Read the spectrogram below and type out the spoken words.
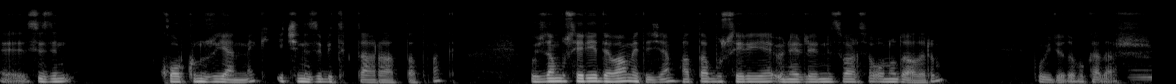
Ee, sizin korkunuzu yenmek, içinizi bir tık daha rahatlatmak. O yüzden bu seriye devam edeceğim. Hatta bu seriye önerileriniz varsa onu da alırım. Bu videoda bu kadar.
